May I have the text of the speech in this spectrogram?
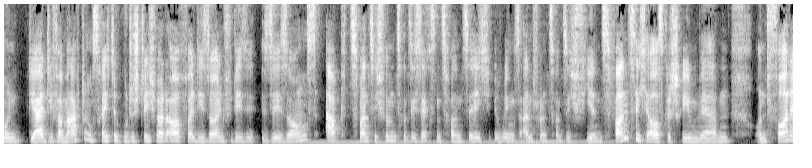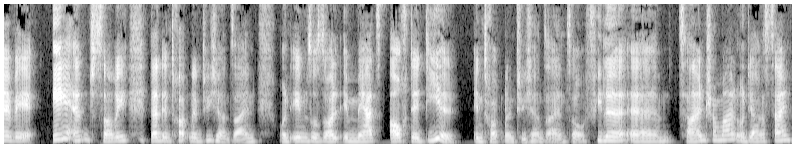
Und ja, die Vermarktungsrechte, gutes Stichwort auch, weil die sollen für die Saisons ab 2025, 26, übrigens Anfang 2024 ausgeschrieben werden und vor der w EM, sorry, dann in trockenen Tüchern sein. Und ebenso soll im März auch der Deal in trockenen Tüchern sein. So, viele äh, Zahlen schon mal und Jahreszahlen.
